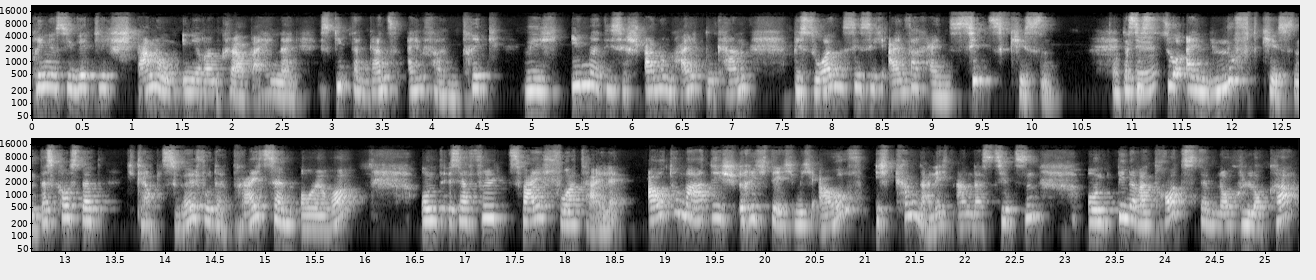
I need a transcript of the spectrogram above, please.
Bringen Sie wirklich Spannung in Ihren Körper hinein. Es gibt einen ganz einfachen Trick wie ich immer diese Spannung halten kann, besorgen Sie sich einfach ein Sitzkissen. Okay. Das ist so ein Luftkissen. Das kostet, ich glaube, 12 oder 13 Euro. Und es erfüllt zwei Vorteile. Automatisch richte ich mich auf. Ich kann gar nicht anders sitzen und bin aber trotzdem noch locker.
